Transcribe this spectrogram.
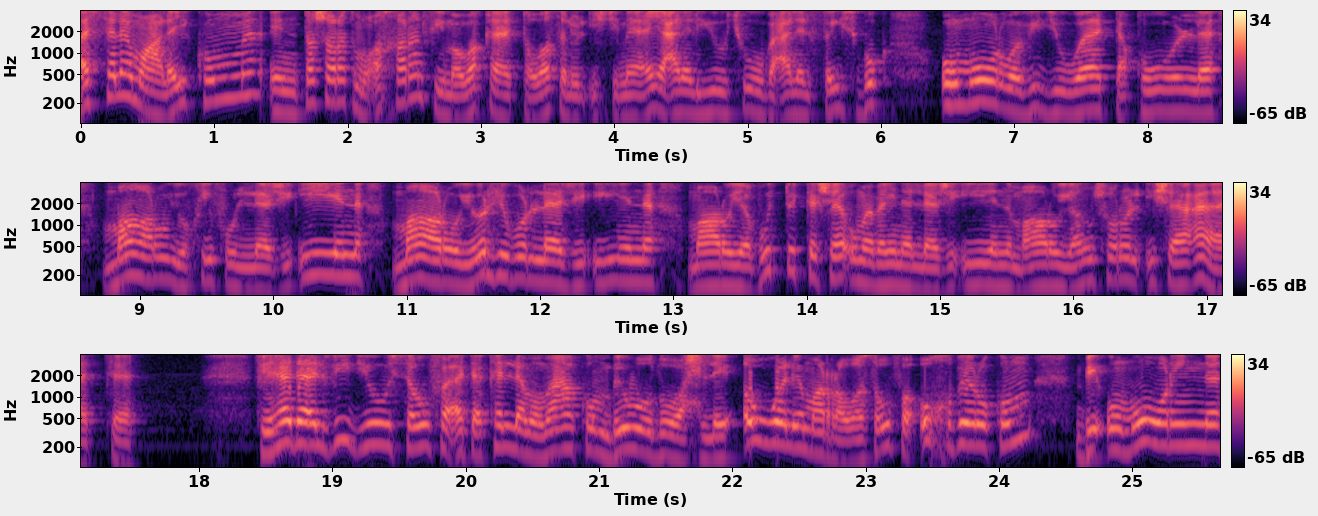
السلام عليكم. انتشرت مؤخرا في مواقع التواصل الاجتماعي على اليوتيوب على الفيسبوك أمور وفيديوهات تقول مارو يخيف اللاجئين مارو يرهب اللاجئين مارو يبث التشاؤم بين اللاجئين مارو ينشر الإشاعات. في هذا الفيديو سوف أتكلم معكم بوضوح لأول مرة وسوف أخبركم بأمور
